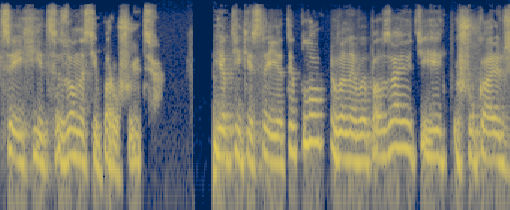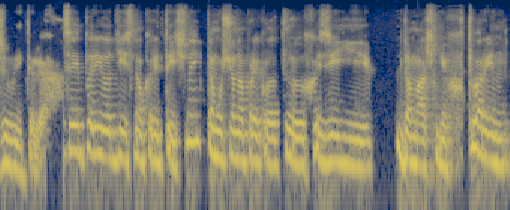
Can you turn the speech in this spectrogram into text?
цей хід сезонності порушується. Як тільки стає тепло, вони виповзають і шукають живителя. Цей період дійсно критичний, тому що, наприклад, хазії домашніх тварин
